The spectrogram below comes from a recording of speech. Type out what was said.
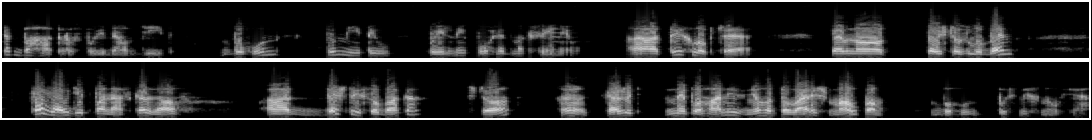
так багато розповідав дід. Богун помітив пильний погляд Максимів. А ти, хлопче, певно, той, що з Лубен? Казав дід пана, сказав. А де ж твій собака? Що? Ха, кажуть, непоганий з нього товариш мавпам. Богун посміхнувся.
